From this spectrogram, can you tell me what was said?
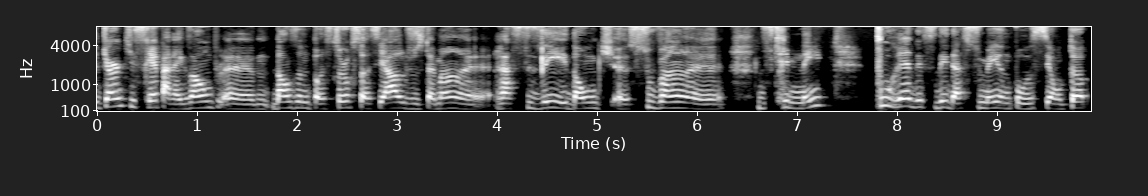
quelqu'un qui serait, par exemple, euh, dans une posture sociale justement euh, racisée et donc euh, souvent discriminée, pourrait décider d'assumer une position top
